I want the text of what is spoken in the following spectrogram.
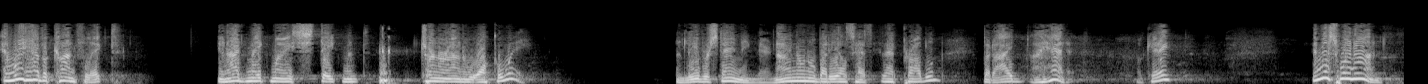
And we'd have a conflict, and I'd make my statement, turn around and walk away. And leave her standing there. Now I know nobody else has that problem, but I, I had it. Okay? And this went on.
